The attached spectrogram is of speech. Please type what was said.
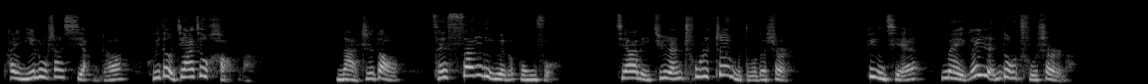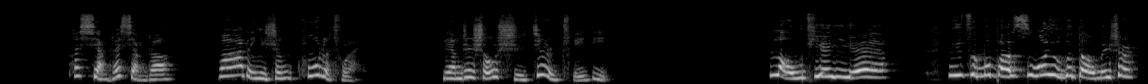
他一路上想着回到家就好了，哪知道才三个月的功夫，家里居然出了这么多的事儿，并且每个人都出事儿了。他想着想着，哇的一声哭了出来，两只手使劲儿捶地。老天爷，你怎么把所有的倒霉事儿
